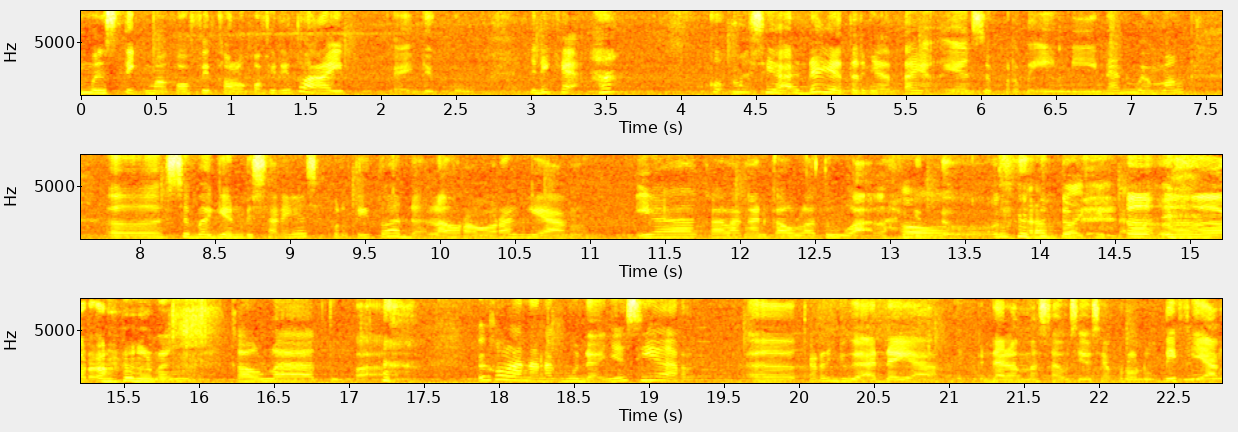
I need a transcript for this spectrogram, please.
menstigma covid kalau covid itu aib kayak gitu. Jadi kayak hah? Kok masih ada ya ternyata yang yang seperti ini? Dan memang eh, sebagian besarnya seperti itu adalah orang-orang yang ya kalangan kaula tua lah oh, gitu. orang tua kita. Orang-orang kaula tua. Tapi kalau anak-anak mudanya sih ya, karena juga ada ya dalam masa usia-usia produktif yang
